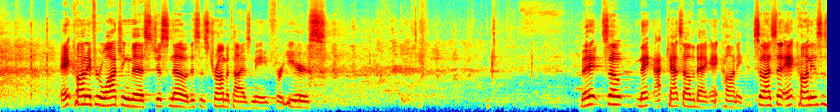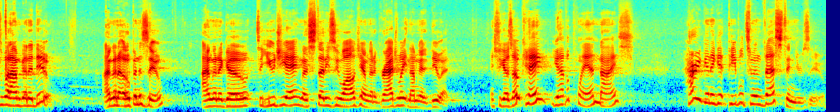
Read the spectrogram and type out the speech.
Aunt Connie, if you're watching this, just know this has traumatized me for years. But so, cat's out of the bag, Aunt Connie. So I said, Aunt Connie, this is what I'm going to do. I'm going to open a zoo. I'm going to go to UGA. I'm going to study zoology. I'm going to graduate and I'm going to do it. And she goes, Okay, you have a plan. Nice. How are you going to get people to invest in your zoo?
